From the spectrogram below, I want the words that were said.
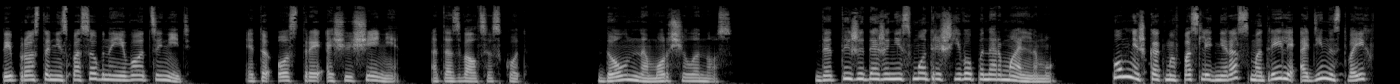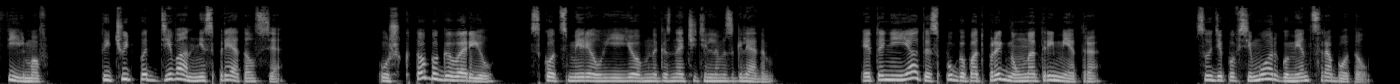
«Ты просто не способна его оценить. Это острые ощущения», — отозвался Скотт. Доун наморщила нос. «Да ты же даже не смотришь его по-нормальному. Помнишь, как мы в последний раз смотрели один из твоих фильмов? Ты чуть под диван не спрятался. «Уж кто бы говорил», — Скотт смерил ее многозначительным взглядом. «Это не я от испуга подпрыгнул на три метра». Судя по всему, аргумент сработал.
